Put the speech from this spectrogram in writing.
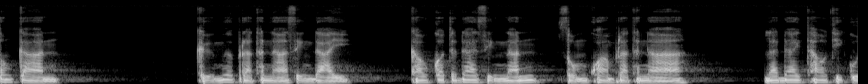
ต้องการ คือเมื่อปรารถนาสิ่งใด เขาก็จะได้สิ่งนั้นสมความปรารถนา และได้เท่าที่กุ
